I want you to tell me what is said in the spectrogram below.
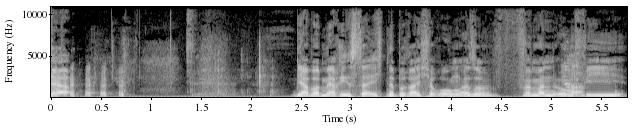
Ja. ja, aber Mary ist da echt eine Bereicherung. Also wenn man irgendwie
